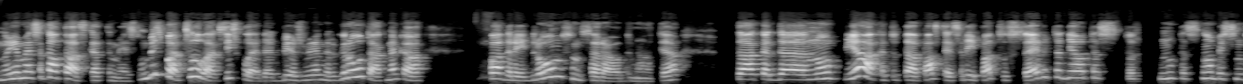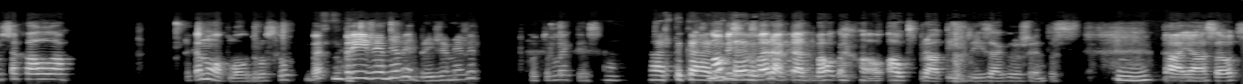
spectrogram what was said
Nu, ja mēs atkal tā skatāmies, un vispār cilvēks izkliedēt bieži vien ir grūtāk nekā padarīt drūmus un saraudināt. Ja? Tā kad, uh, nu, jā, kad tu tā pasties arī pats uz sevi, tad jau tas, tu, nu, tas nobisms atkal tā kā noplūkt drusku. Bet nu, brīžiem jau ir, brīžiem jau ir, ko tur liekties. Ar tā kā ir. Nu, vismaz vairāk tāda augstprātība drīzāk droši vien tas mm. tā jāsauc.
